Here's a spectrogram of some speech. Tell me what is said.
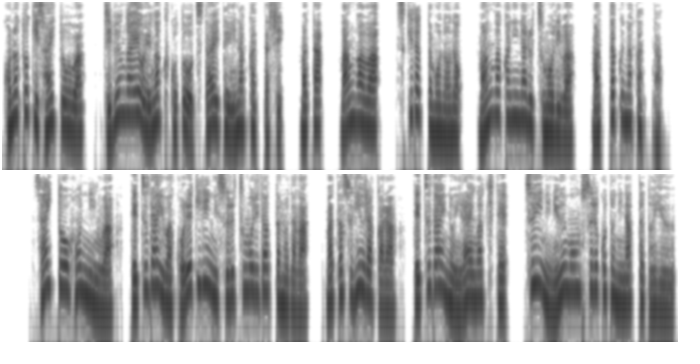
この時斎藤は自分が絵を描くことを伝えていなかったし、また漫画は好きだったものの漫画家になるつもりは全くなかった。斎藤本人は手伝いはこれきりにするつもりだったのだが、また杉浦から手伝いの依頼が来て、ついに入門することになったという。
